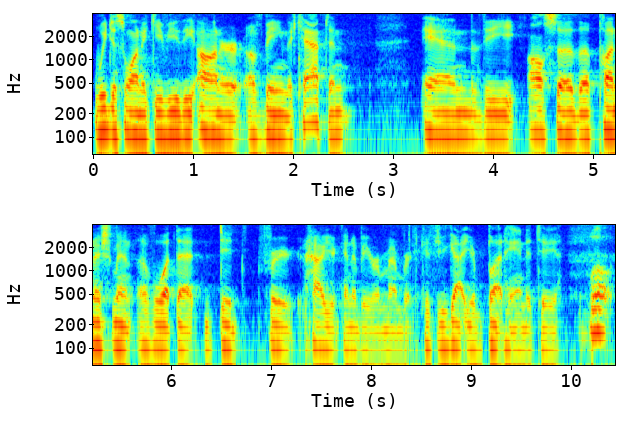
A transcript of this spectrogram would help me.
we just want to give you the honor of being the captain and the also the punishment of what that did for how you're going to be remembered because you got your butt handed to you. Well,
